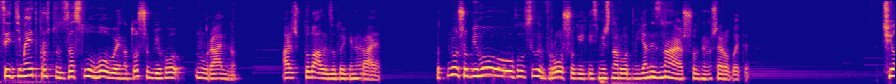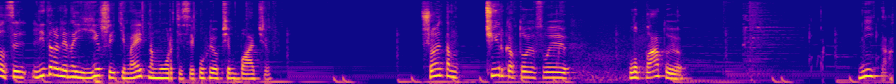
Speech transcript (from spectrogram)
Цей тімейт просто заслуговує на те, щоб його, ну реально, арештували за те, як він грає. От, ну, щоб його оголосили в розшук якийсь міжнародний. Я не знаю, що з ним ще робити. Чел, це літералі найгірший тімейт на Мортісі, якого я взагалі бачив. Що він там чіркав тою своєю лопатою? Ніта.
